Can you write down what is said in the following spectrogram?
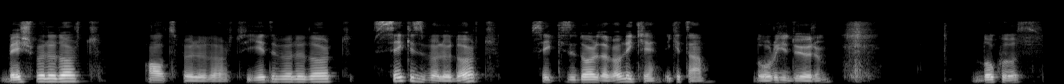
5 bölü 4, 6 bölü 4, 7 bölü 4, 8 bölü 4, 8'i 4'e böl 2, 2 tam. Doğru gidiyorum. 9,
